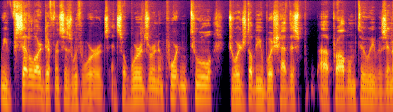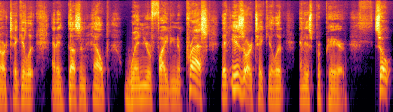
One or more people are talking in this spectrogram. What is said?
we settle our differences with words. And so words are an important tool. George W. Bush had this uh, problem too. He was inarticulate, and it doesn't help when you're fighting a press that is articulate and is prepared. So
